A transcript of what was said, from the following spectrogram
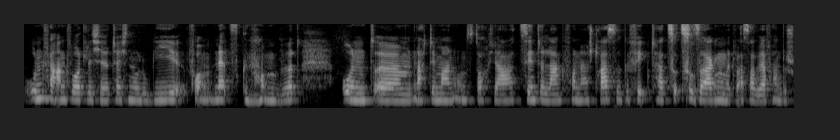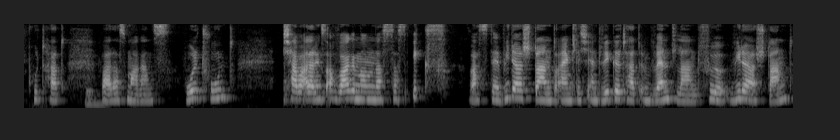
unverantwortliche Technologie vom Netz genommen wird. Und ähm, nachdem man uns doch jahrzehntelang von der Straße gefickt hat, sozusagen mit Wasserwerfern besprüht hat, mhm. war das mal ganz wohltuend. Ich habe allerdings auch wahrgenommen, dass das X was der Widerstand eigentlich entwickelt hat im Wendland für Widerstand,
